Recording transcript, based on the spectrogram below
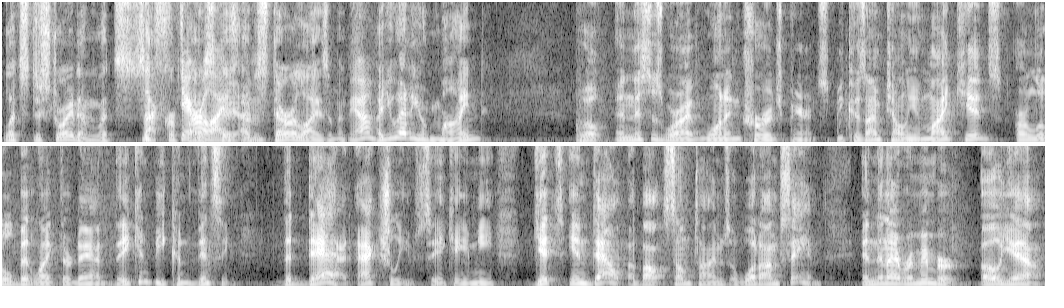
Let's destroy them. Let's, Let's sacrifice sterilize the- uh, them. sterilize them. Yeah. Are you out of your mind? Well, and this is where I want to encourage parents because I'm telling you, my kids are a little bit like their dad. They can be convincing. The dad, actually, aka me, gets in doubt about sometimes of what I'm saying. And then I remember, oh, yeah,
